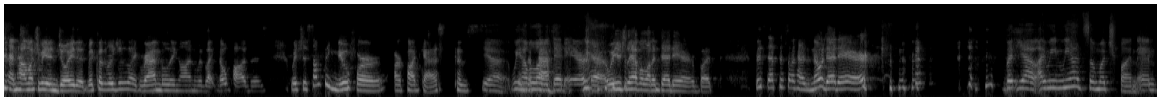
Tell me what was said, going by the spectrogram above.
and how much we enjoyed it because we're just like rambling on with like no pauses which is something new for our podcast because yeah we have a lot past, of dead air yeah we usually have a lot of dead air but this episode has no dead air but yeah i mean we had so much fun and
